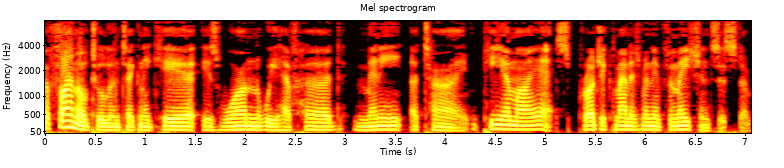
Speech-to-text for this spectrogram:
The final tool and technique here is one we have heard many a time, PMIS, Project Management Information System.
